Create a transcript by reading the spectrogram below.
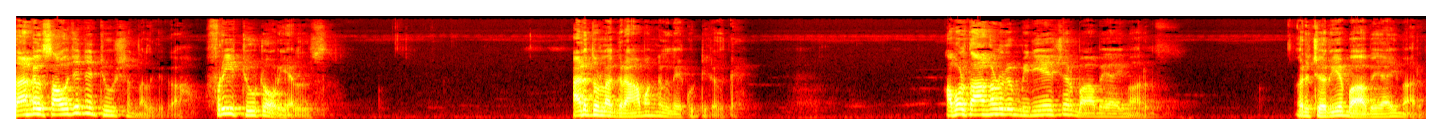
താങ്കൾ സൗജന്യ ട്യൂഷൻ നൽകുക. ഫ്രീ ട്യൂട്ടോറിയൽസ് അടുത്തുള്ള ഗ്രാമങ്ങളിലെ കുട്ടികൾക്ക്. അപ്പോൾ താങ്കളൊരു മിനിയേച്ചർ ബാബയായി മാറും. ഒരു ചെറിയ ബാബയായി മാറും.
